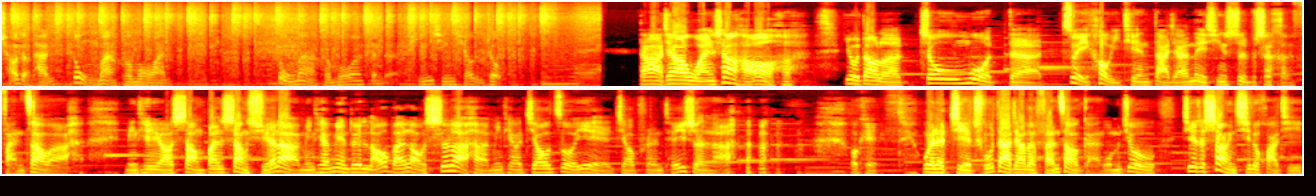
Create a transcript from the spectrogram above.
潮脚谈动漫和魔丸，动漫和魔丸粉的平行小宇宙。大家晚上好，又到了周末的最后一天，大家内心是不是很烦躁啊？明天又要上班上学了，明天要面对老板老师了哈，明天要交作业交 presentation 了。OK，为了解除大家的烦躁感，我们就接着上一期的话题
